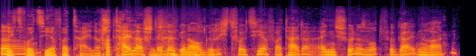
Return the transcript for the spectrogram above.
Äh, Gerichtsvollzieherverteilerstelle. Verteilerstelle, genau, Gerichtsvollzieherverteiler, ein schönes Wort für Galgenraten.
